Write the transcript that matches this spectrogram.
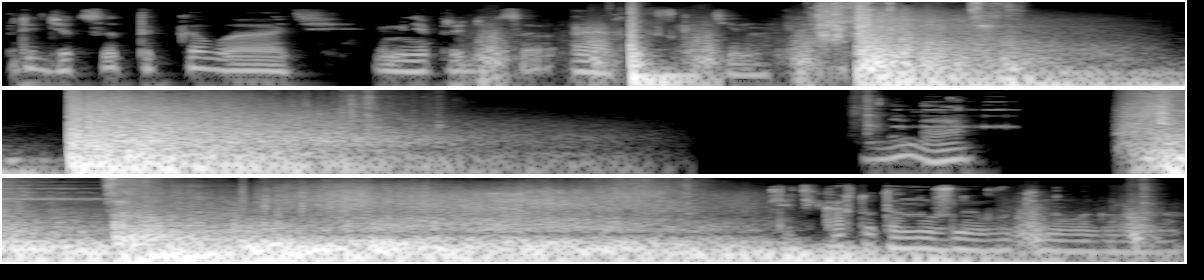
Придется атаковать. И мне придется... Ах ты скотина. Ну да. Блять, карту-то нужную выкинула, главное.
